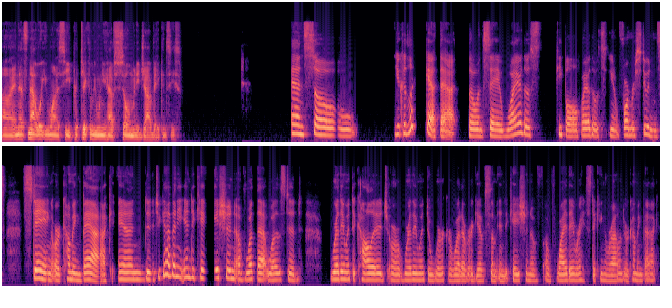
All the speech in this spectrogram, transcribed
Uh, and that's not what you want to see, particularly when you have so many job vacancies. And so you could look at that though and say, why are those people, why are those you know former students staying or coming back? And did you have any indication of what that was? Did where they went to college or where they went to work or whatever give some indication of, of why they were sticking around or coming back.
